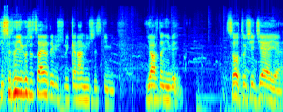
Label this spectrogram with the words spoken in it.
jeszcze do niego rzucają tymi shurikenami wszystkimi. Ja w to nie wiem. Co tu się dzieje?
